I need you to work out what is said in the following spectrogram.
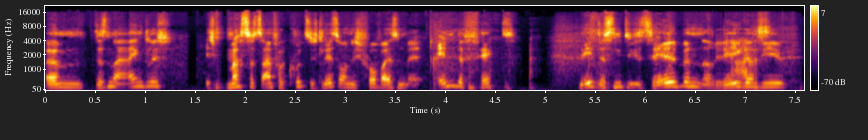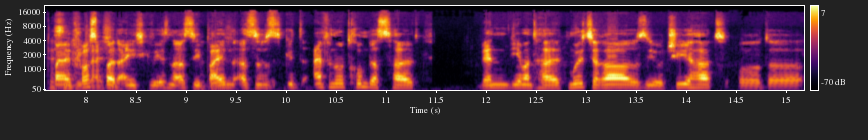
Ähm, das sind eigentlich, ich mach's jetzt einfach kurz, ich lese auch nicht vor, weil es im Endeffekt, nee, das sind dieselben Regeln ja, das, wie das bei Frostbite eigentlich gewesen. Also die Natürlich. beiden, also es geht einfach nur darum, dass halt, wenn jemand halt Multira, COG hat oder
